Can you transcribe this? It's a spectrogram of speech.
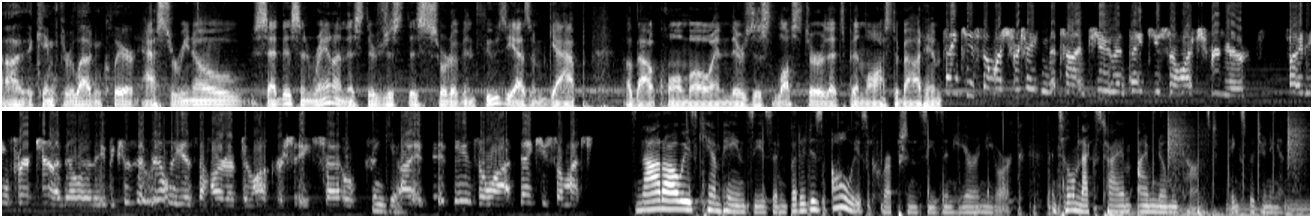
uh, it came through loud and clear. Astorino said this and ran on this. There's just this sort of enthusiasm gap about Cuomo, and there's this luster that's been lost about him. Thank you so much for taking the time too, and thank you so much for your fighting for accountability because it really is the heart of democracy. So thank you. Uh, it, it means a lot. Thank you so much. It's not always campaign season, but it is always corruption season here in New York. Until next time, I'm Nomi Konst. Thanks for tuning in.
